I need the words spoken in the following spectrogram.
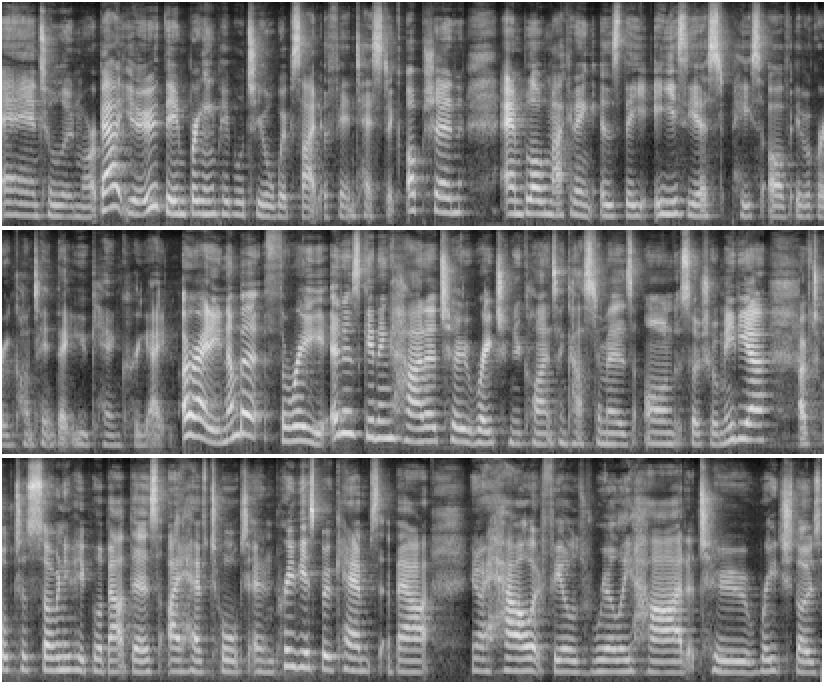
and to learn more about you, then bringing people to your website a fantastic option. And blog marketing is the easiest piece of evergreen content that you can create. Alrighty, number three, it is getting harder to reach new clients and customers on social media. I've talked to so many people about this. I have talked in previous boot camps about you know, how it feels really hard to reach those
